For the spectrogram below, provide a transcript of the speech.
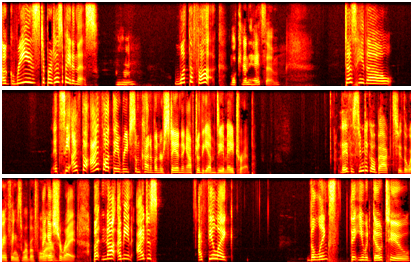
agrees to participate in this. Mm-hmm. What the fuck? Well, Ken hates him. Does he though? It's see, I thought I thought they reached some kind of understanding after the MDMA trip. They seem to go back to the way things were before. I guess you're right. But not I mean, I just I feel like the links that you would go to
